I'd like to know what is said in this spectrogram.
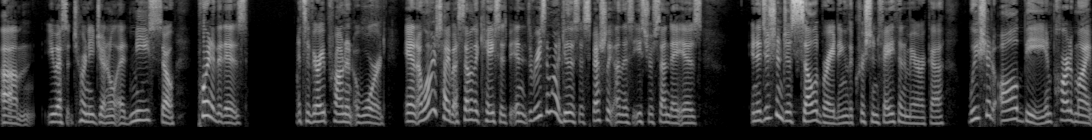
um, U.S. Attorney General Ed Meese. So, point of it is, it's a very prominent award. And I want to tell you about some of the cases. And the reason why I do this, especially on this Easter Sunday, is in addition to just celebrating the Christian faith in America, we should all be, and part of my,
